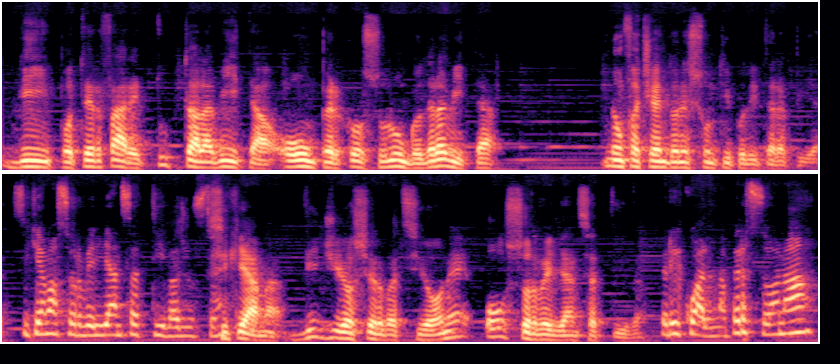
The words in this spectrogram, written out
di poter fare tutta la vita o un percorso lungo della vita non facendo nessun tipo di terapia. Si chiama sorveglianza attiva, giusto? Si chiama vigile osservazione o sorveglianza attiva. Per il quale una persona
